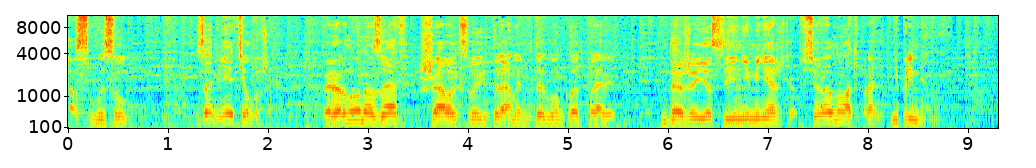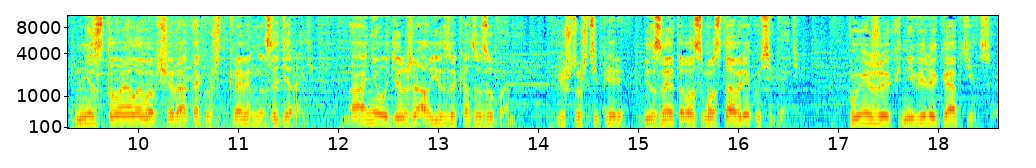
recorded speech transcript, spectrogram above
А смысл? Заметил уже. Поверну назад, шавок своих драных вдогонку отправит. Даже если и не меня ждет, все равно отправит, непременно. Не стоило его вчера так уж откровенно задирать. Но не удержал языка за зубами. И что ж теперь, из-за этого с моста в реку сигать? Пыжик — невелика птица.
